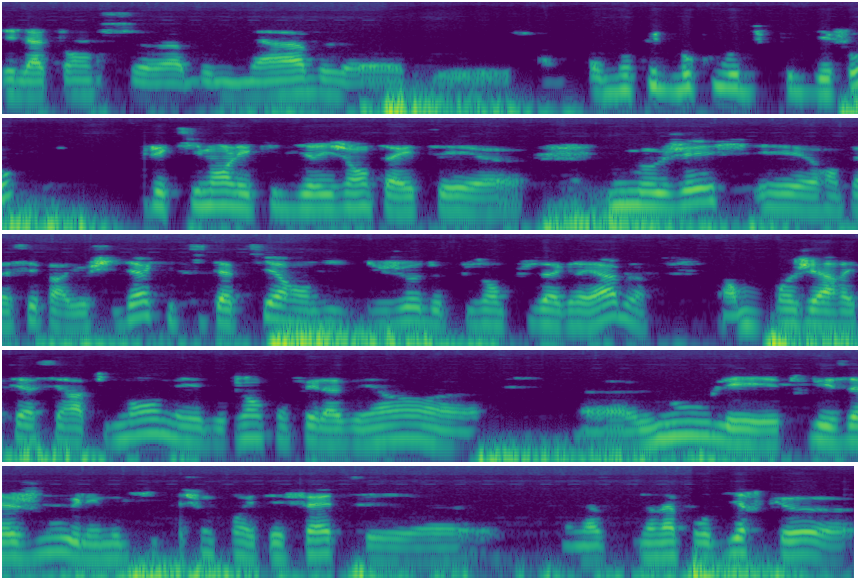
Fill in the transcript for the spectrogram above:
des latences abominables, beaucoup de beaucoup, beaucoup de défauts effectivement l'équipe dirigeante a été euh, limogée et euh, remplacée par Yoshida qui petit à petit a rendu du jeu de plus en plus agréable. Alors moi j'ai arrêté assez rapidement mais des gens qui ont fait la V1 euh, loue les tous les ajouts et les modifications qui ont été faites. Et il y, en a, pour dire que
